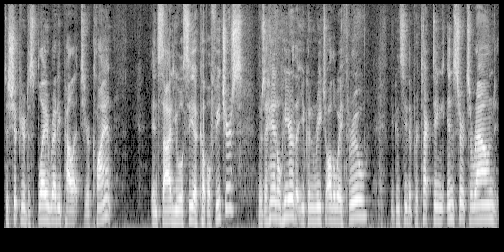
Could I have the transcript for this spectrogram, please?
to ship your display ready pallet to your client. Inside you will see a couple features. There's a handle here that you can reach all the way through. You can see the protecting inserts around.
